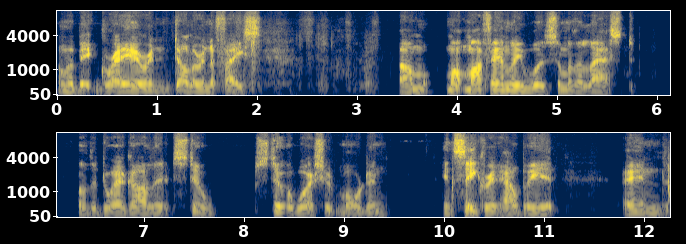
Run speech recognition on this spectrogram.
I'm a bit grayer and duller in the face. Um, my, my family was some of the last of the Duergar that still still worship Morden in secret, howbeit, and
